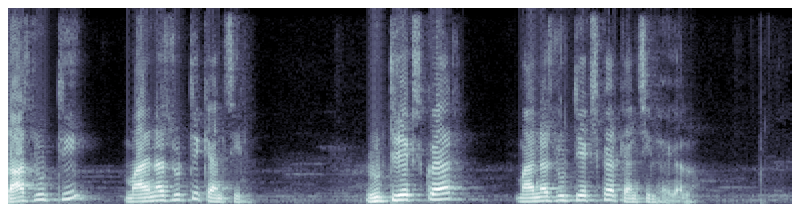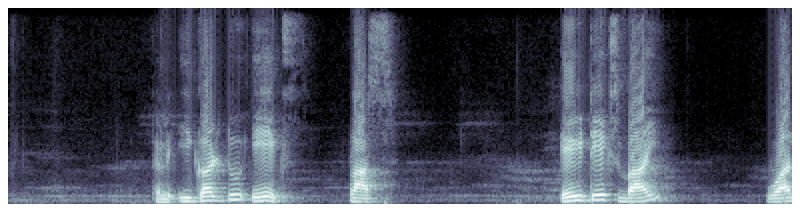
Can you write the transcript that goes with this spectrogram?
plus root three minus root three cancel. Root three X square minus root three X square cancel হয়ে গেল। তাহলে equal to X plus eight X by one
